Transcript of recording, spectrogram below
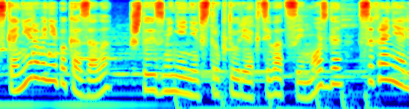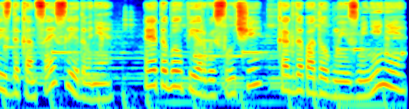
Сканирование показало, что изменения в структуре активации мозга сохранялись до конца исследования. Это был первый случай, когда подобные изменения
